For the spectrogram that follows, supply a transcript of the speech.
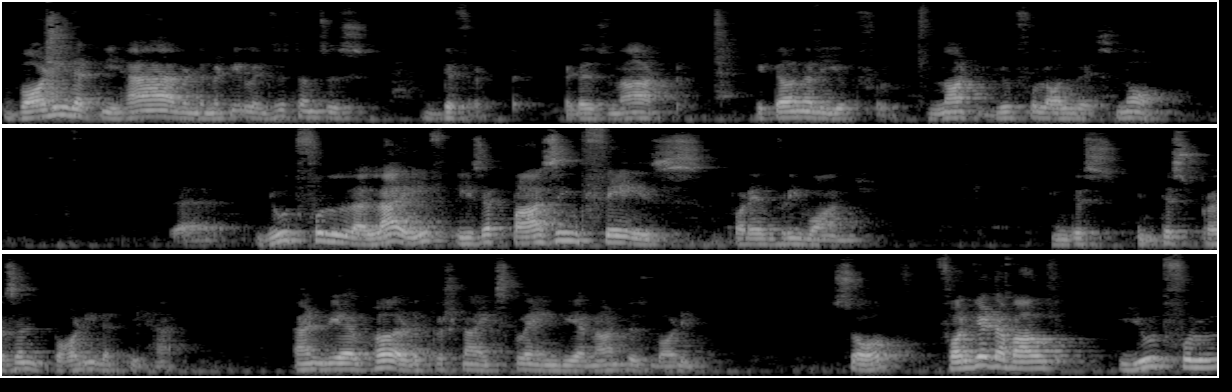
body that we have and the material existence is different. It is not eternally youthful, not youthful always. No. Uh, youthful life is a passing phase for everyone in this in this present body that we have. And we have heard krishna explain we are not this body. So forget about youthful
